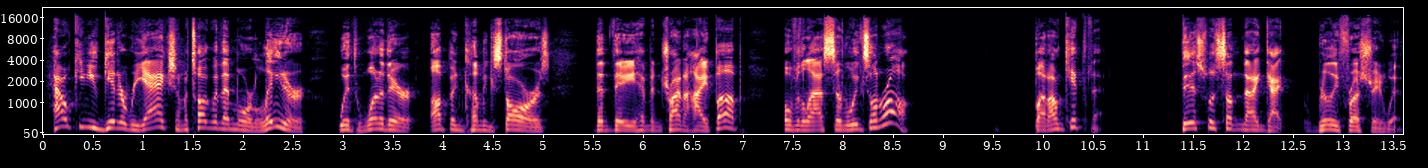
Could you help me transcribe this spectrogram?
how can you get a reaction? I'm gonna talk about that more later with one of their up and coming stars that they have been trying to hype up over the last several weeks on Raw. But I'll get to that. This was something that I got really frustrated with.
